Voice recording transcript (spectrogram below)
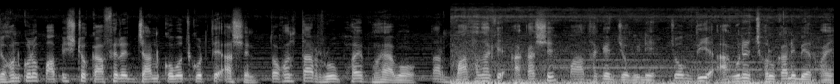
যখন কোনো পাপিষ্ট কাফেরের যান কবচ করতে আসেন, তখন তার রূপ হয় ভয়াবহ। তার মাথা থাকে আকাশে, পা থাকে জমিনে, চোখ দিয়ে আগুনের ঝলকানি বের হয়,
